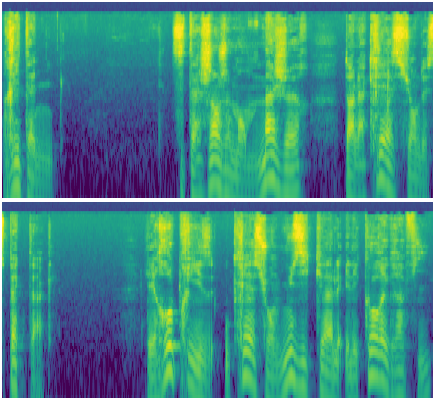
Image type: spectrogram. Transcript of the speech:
britannique. C'est un changement majeur dans la création de spectacles. Les reprises ou créations musicales et les chorégraphies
